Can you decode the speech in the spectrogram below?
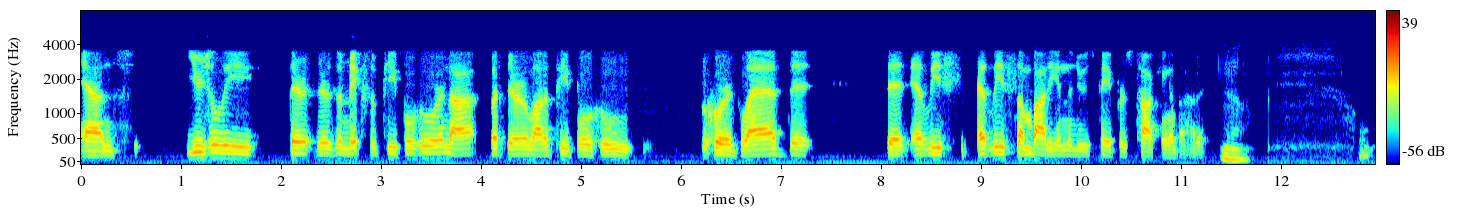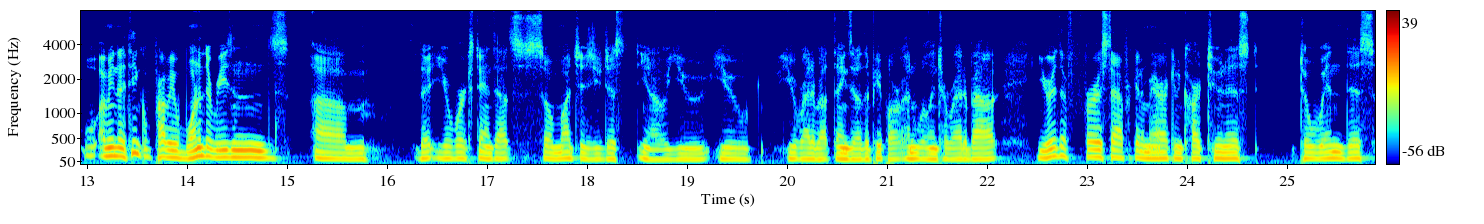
And usually there there's a mix of people who are not, but there are a lot of people who who are glad that that at least at least somebody in the newspaper is talking about it. Yeah. I mean, I think probably one of the reasons um, that your work stands out so much is you just you know you you you write about things that other people are unwilling to write about. You're the first African American cartoonist to win this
